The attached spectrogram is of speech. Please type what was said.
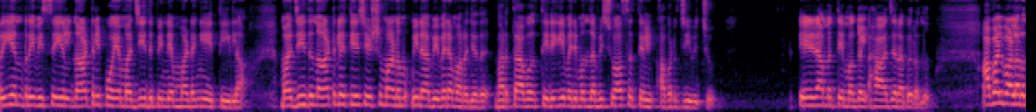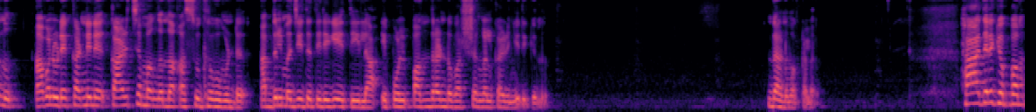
റീ എൻട്രി വിസയിൽ നാട്ടിൽ പോയ മജീദ് പിന്നെ മടങ്ങിയെത്തിയില്ല മജീദ് നാട്ടിലെത്തിയ ശേഷമാണ് മുഗ്മിന വിവരമറിഞ്ഞത്. ഭർത്താവ് തിരികെ വരുമെന്ന വിശ്വാസത്തിൽ അവർ ജീവിച്ചു. ഏഴാമത്തെ മകൾ ഹാജറ പിറന്നു. അവൾ വളർന്നു. അവളുടെ കണ്ണിന് കാഴ്ച മങ്ങുന്ന അസുഖവുമുണ്ട്. അബ്ദുൽ മജീദ് തിരികെ എത്തിയില്ല. ഇപ്പോൾ പന്ത്രണ്ട് വർഷങ്ങൾ കഴിഞ്ഞിരിക്കുന്നു. ഇതാണ് മക്കൾ. ഹാജരയ്ക്കൊപ്പം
